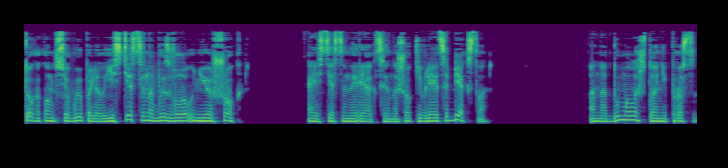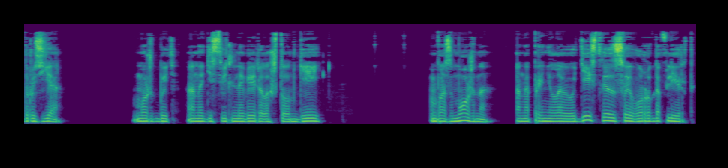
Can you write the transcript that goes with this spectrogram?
То, как он все выпалил, естественно, вызвало у нее шок. А естественной реакцией на шок является бегство. Она думала, что они просто друзья. Может быть, она действительно верила, что он гей. Возможно, она приняла его действия за своего рода флирт.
